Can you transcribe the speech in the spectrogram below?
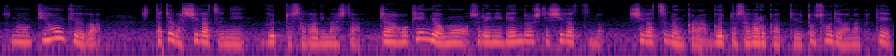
その基本給が例えば4月にぐっと下がりました。じゃあ保険料もそれに連動して4月の4月分からぐっと下がるかっていうとそうではなくて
